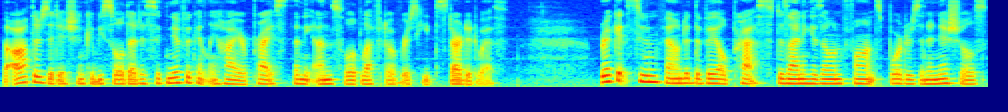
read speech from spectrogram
the author's edition could be sold at a significantly higher price than the unsold leftovers he'd started with. Ricketts soon founded the Vale Press, designing his own fonts, borders, and initials,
